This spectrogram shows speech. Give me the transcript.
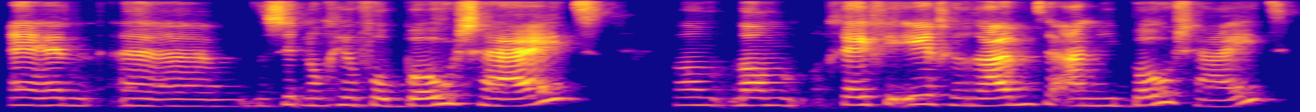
en uh, er zit nog heel veel boosheid, dan, dan geef je eerst ruimte aan die boosheid,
